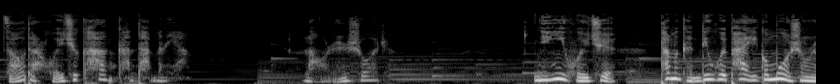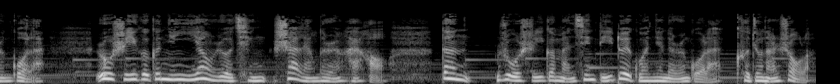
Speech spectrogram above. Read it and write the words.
早点回去看看他们呀。老人说着。您一回去，他们肯定会派一个陌生人过来。若是一个跟您一样热情善良的人还好，但若是一个满心敌对观念的人过来，可就难受了。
